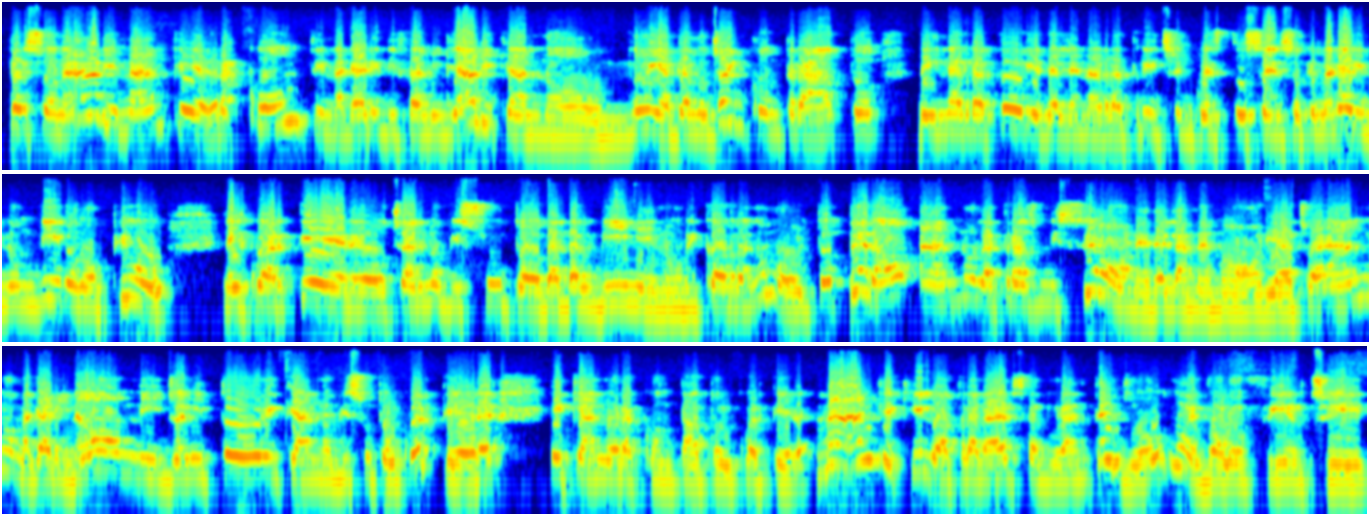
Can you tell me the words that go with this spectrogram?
personali, ma anche racconti magari di familiari che hanno, noi abbiamo già incontrato dei narratori e delle narratrici in questo senso, che magari non vivono più nel quartiere o ci hanno vissuto da bambini e non ricordano molto, però hanno la trasmissione della memoria, cioè hanno magari i nonni, i genitori che hanno vissuto il quartiere e che hanno raccontato il quartiere, ma anche chi lo attraversa durante il giorno e vuole offrirci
